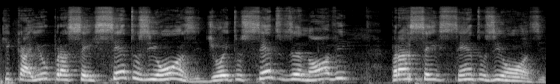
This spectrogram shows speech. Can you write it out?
que caiu para 611, de 819 para 611.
